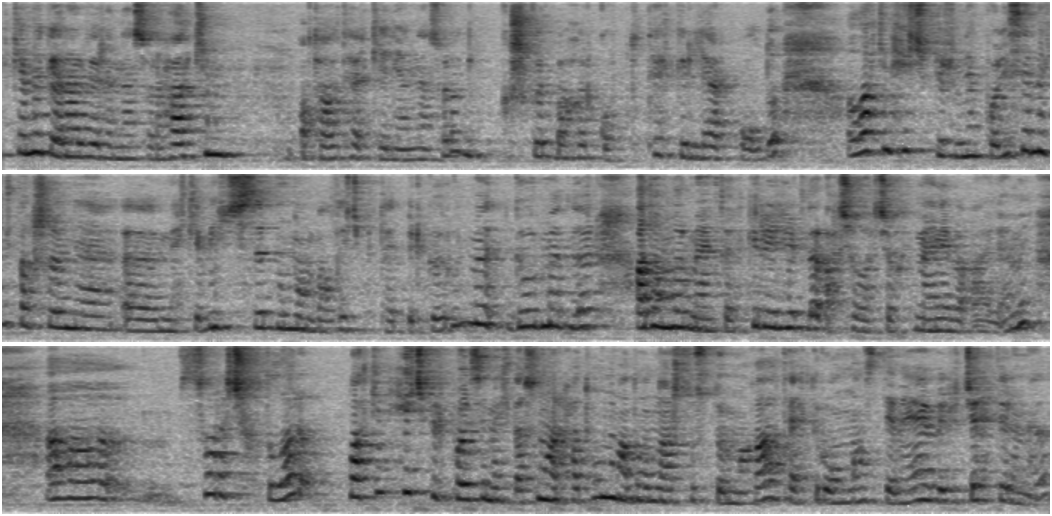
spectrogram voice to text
Məhkəmə qərar verəndən sonra hakim otağı tərk edəndən sonra qışqır bağır qopdu, təhqirlər oldu. Lakin heç bir nə polis əməkdaşı, nə ə, e, məhkəmə işçisi bununla bağlı heç bir tədbir görülmə, görmədilər. Adamlar məni təhqir edirdilər açıq-açıq məni və ailəmi. Ə, sonra çıxdılar, lakin heç bir polis əməkdaşı narahat olmadı, onları susturmağa, təhqir olmaz deməyə bir cəhd eləmədi.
